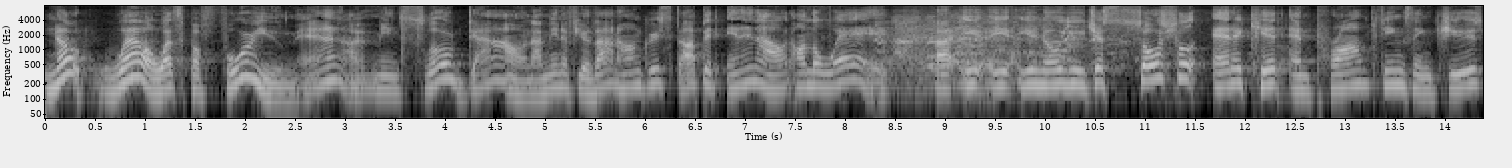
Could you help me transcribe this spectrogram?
note well what's before you, man. I mean, slow down. I mean, if you're that hungry, stop it In-N-Out on the way. Uh, you, you, you know, you just social etiquette and promptings and cues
